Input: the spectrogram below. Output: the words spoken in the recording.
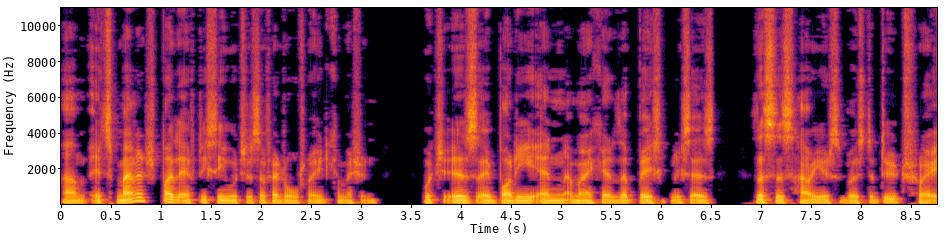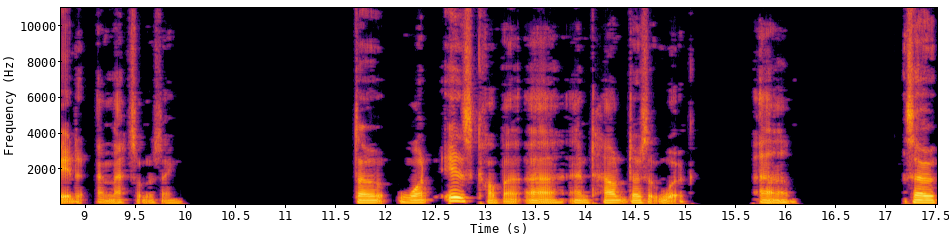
Um, it's managed by the FTC, which is the Federal Trade Commission, which is a body in America that basically says this is how you're supposed to do trade and that sort of thing. So, what is COPPA uh, and how does it work? Uh, so,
